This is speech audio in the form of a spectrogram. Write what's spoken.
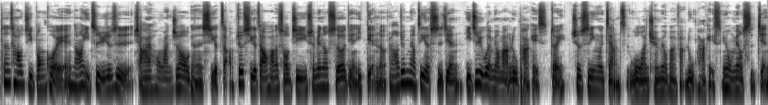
真的超级崩溃诶。然后以至于就是小孩哄完之后，我可能洗个澡，就洗个澡，划个手机，随便都十二点一点了，然后就没有自己的时间，以至于我也没有办法录 podcast。对，就是因为这样子，我完全没有办法录 podcast，因为我没有时间，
